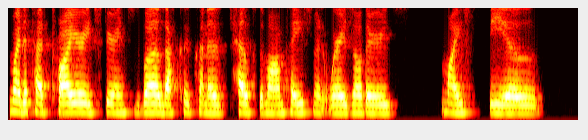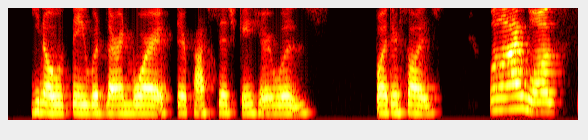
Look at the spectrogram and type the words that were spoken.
might have had prior experience as well that could kind of help them on placement whereas others might feel you know they would learn more if their practice educator was by their side well i was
